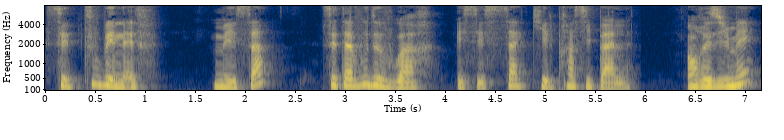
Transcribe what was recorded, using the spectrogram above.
C'est tout bénef. Mais ça, c'est à vous de voir et c'est ça qui est le principal. En résumé,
